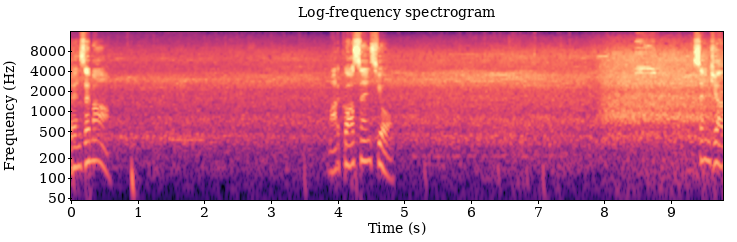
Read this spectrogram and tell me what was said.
Benzema. Marco Asensio. Sędzia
